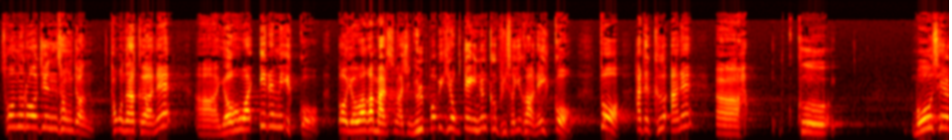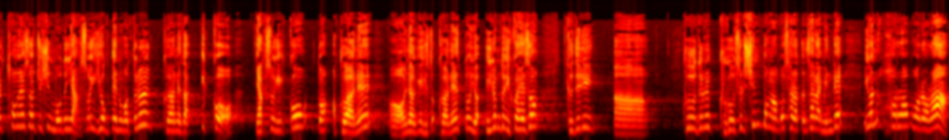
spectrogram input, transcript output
손으로 진 성전, 더군다나 그 안에 아, 여호와 이름이 있고 또 여호와가 말씀하신 율법이 기록되어 있는 그 비석이 그 안에 있고 또 하여튼 그 안에 어, 그 모세를 통해서 주신 모든 약속이 기록되는 것들을 그 안에 다 있고 약속이 있고 또 그 안에 어, 언약이 그 안에 또 이름도 있고 해서 그들이 어, 그들은 그것을 신봉하고 살았던 사람인데 이건 헐어버려라.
